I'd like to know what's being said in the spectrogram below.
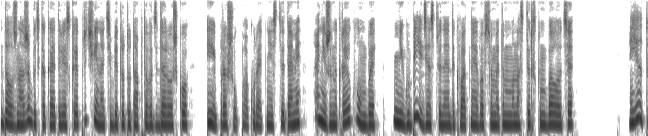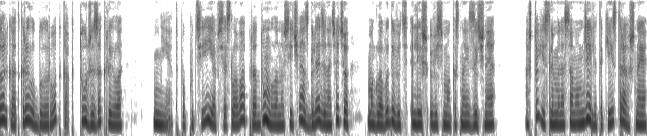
«Должна же быть какая-то веская причина тебе тут утаптывать дорожку. И прошу поаккуратнее с цветами, они же на краю клумбы. Не губи единственное адекватное во всем этом монастырском болоте». Я только открыла был рот, как тут же закрыла — нет, по пути я все слова продумала, но сейчас, глядя на тетю, могла выдавить лишь весьма косноязычное. А что, если мы на самом деле такие страшные?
